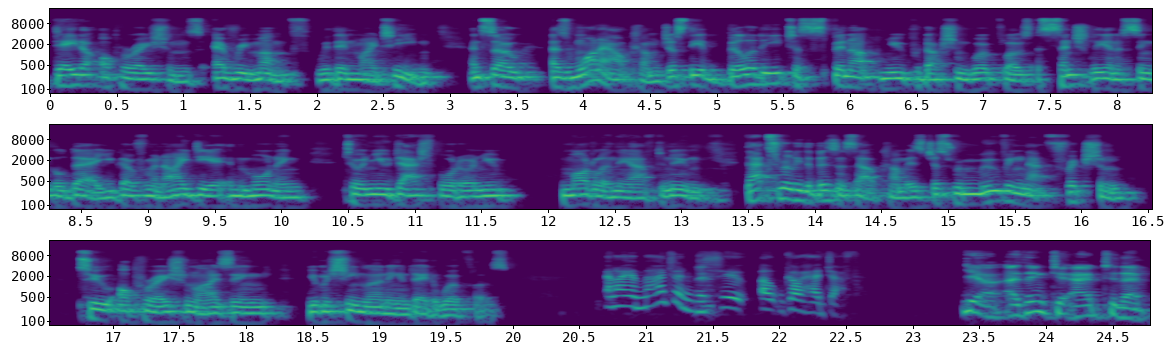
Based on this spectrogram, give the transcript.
data operations every month within my team. And so as one outcome, just the ability to spin up new production workflows essentially in a single day. You go from an idea in the morning to a new dashboard or a new model in the afternoon. That's really the business outcome is just removing that friction to operationalizing your machine learning and data workflows. And I imagine too, oh, go ahead, Jeff. Yeah, I think to add to that,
